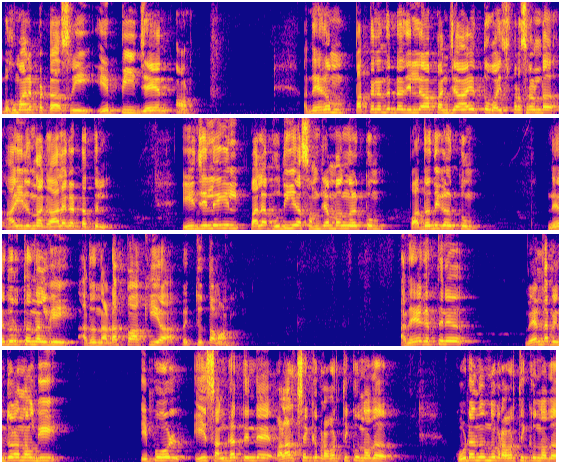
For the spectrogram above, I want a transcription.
ബഹുമാനപ്പെട്ട ശ്രീ എ പി ജയൻ ആണ്. അദ്ദേഹം പത്തനംതിട്ട ജില്ലാ പഞ്ചായത്ത് വൈസ് പ്രസിഡന്റ് ആയിരുന്ന കാലഘട്ടത്തിൽ ഈ ജില്ലയിൽ പല പുതിയ സംരംഭങ്ങൾക്കും പദ്ധതികൾക്കും നേതൃത്വം നൽകി അത് നടപ്പാക്കിയ വ്യക്തിത്വമാണ്. അദ്ദേഹത്തിന് വേണ്ട പിന്തുണ നൽകി ഇപ്പോൾ ഈ സംഘത്തിന്റെ വളർച്ചയ്ക്ക് പ്രവർത്തിക്കുന്നത് കൂടെ നിന്ന് പ്രവർത്തിക്കുന്നത്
